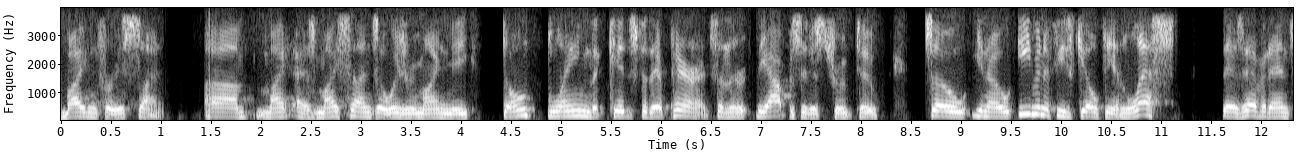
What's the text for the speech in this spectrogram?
Biden for his son. Um, my as my sons always remind me, don't blame the kids for their parents, and the the opposite is true too. So, you know, even if he's guilty, unless there's evidence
